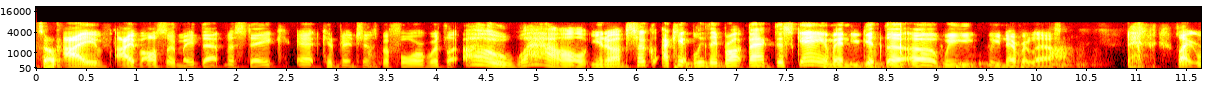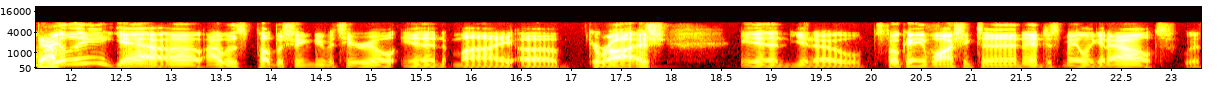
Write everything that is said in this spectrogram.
So I've I've also made that mistake at conventions before with like, oh wow, you know, I'm so gl- I can't believe they brought back this game, and you get the uh we we never left. like Yeah. really? Yeah. Uh, I was publishing new material in my uh garage in you know Spokane, Washington, and just mailing it out with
